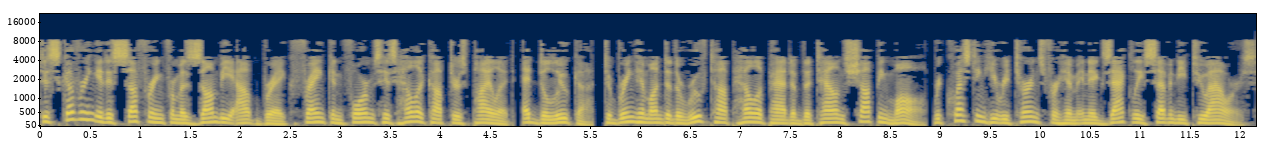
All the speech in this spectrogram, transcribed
Discovering it is suffering from a zombie outbreak Frank informs his helicopter's pilot, Ed DeLuca, to bring him onto the rooftop helipad of the town's shopping mall, requesting he returns for him in exactly 72 hours.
